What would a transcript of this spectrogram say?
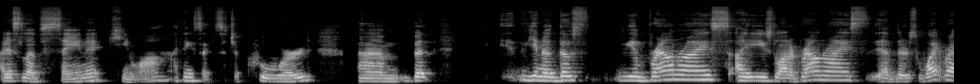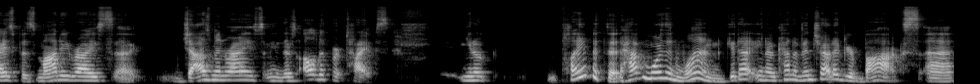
I just love saying it, quinoa. I think it's like such a cool word. Um, but you know those you know, brown rice. I use a lot of brown rice. Yeah, there's white rice, basmati rice, uh, jasmine rice. I mean, there's all different types. You know, play with it. Have more than one. Get out. You know, kind of venture out of your box. Uh,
